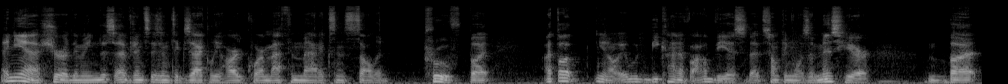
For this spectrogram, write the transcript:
And yeah, sure, I mean, this evidence isn't exactly hardcore mathematics and solid proof, but I thought, you know, it would be kind of obvious that something was amiss here But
